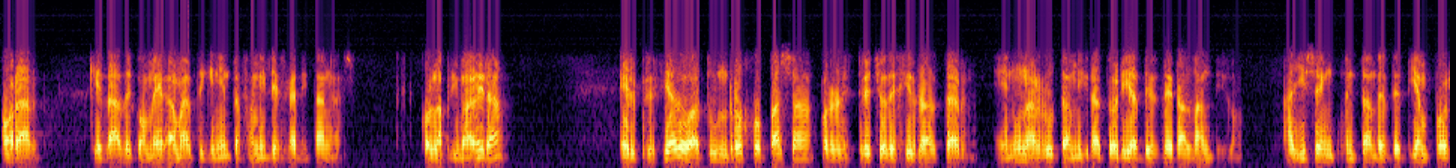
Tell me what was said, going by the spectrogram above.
orar que da de comer a más de 500 familias gaditanas. Con la primavera, el preciado atún rojo pasa por el estrecho de Gibraltar en una ruta migratoria desde el Atlántico. Allí se encuentran desde tiempos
